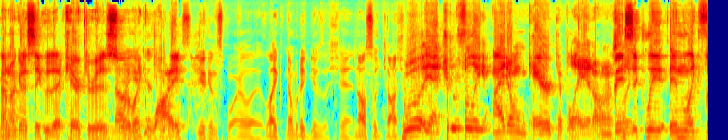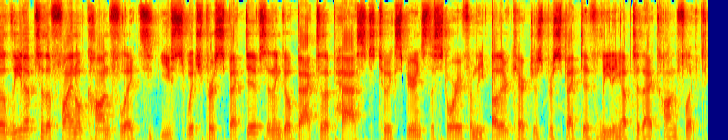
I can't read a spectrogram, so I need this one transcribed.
i'm not going to say who that character is or like can- why You can, you can spoil it. Like nobody gives a shit. And also, Josh. Well, yeah, truthfully, I don't care to play it, honestly. basically in like the lead up to the final conflict you switch perspectives and then go back to the past to experience the story from the other character's perspective leading up to that conflict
